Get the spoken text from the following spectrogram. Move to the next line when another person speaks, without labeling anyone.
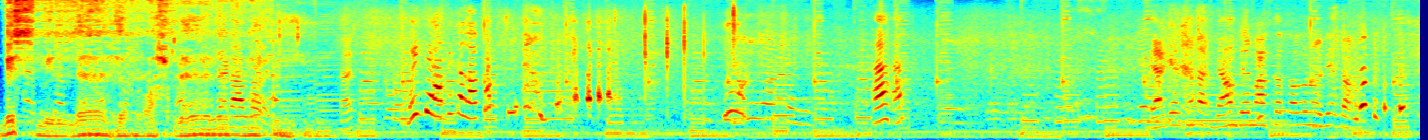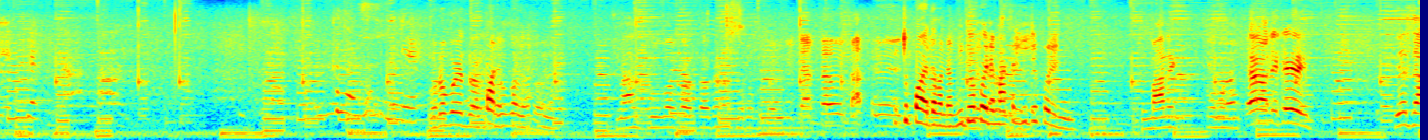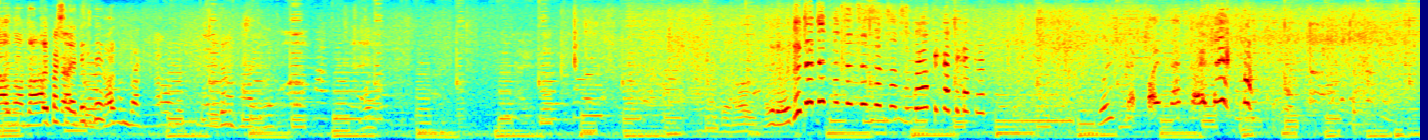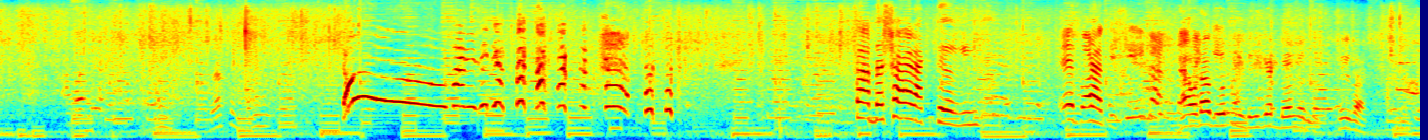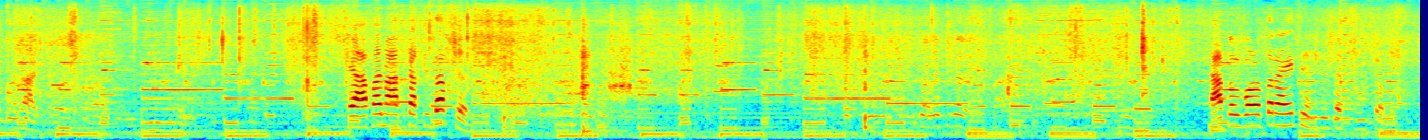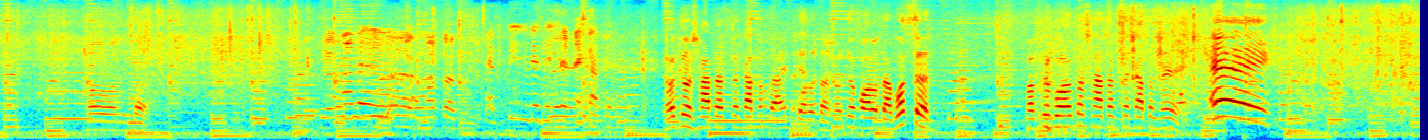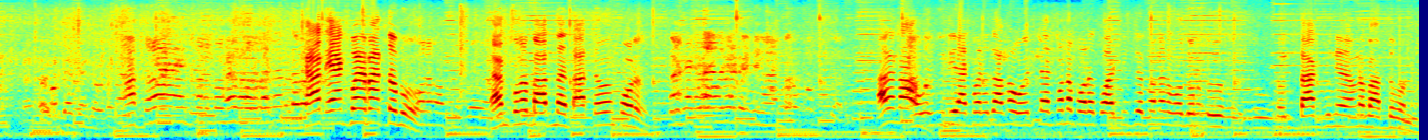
بسم الله الرحمن الرحيم
বুঝতে হাতে তো লাফাচ্ছি হ্যাঁ হ্যাঁ
ব্যাগের খানা দাম যে মাছটা তখন ওই দিয়ে দাও ছোট করে দাও
পরে,
ছোট করে
পরে,
দাও। মাছ দুবার করতে হবে না ছোট করে দিই।
একটু পরে দেবো না ভিডিও করে মাছের ভিডিও করে নি
মানে কেমন এ, দেখে এ যা যা মাছ
এই পাশে, দেখ, দেখ। ওই ওই কাটে কাটে কাটে ওই কাটে কাটে কাদা সয়া রাখতে হবে এ বড়াতে
হ্যাঁ ওটা সিলভার। এ আপা মাছ কাটতে যাচ্ছেন? কাতল বড় দুটো। ওই তো সাত আটটা কাতল বড়টা সবচেয়ে বড়টা বুঝছেন? সবচেয়ে বড়টা সাত আটটা কাতল দেয় কাঠ একবারে বাদ দেবো। এখন কোনো বাদ নাই বাদ দেবো পরে। আরে না ওই যদি একবারে তো আমরা ওই লাগবো না পরে পিস দেখব ওজন দাগ দিনে আমরা বাদ দেবো না।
